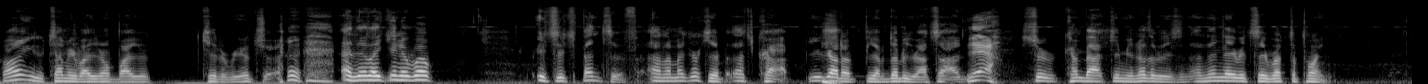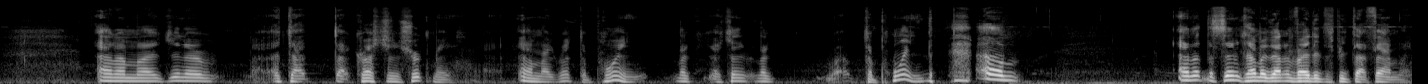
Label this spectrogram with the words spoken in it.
Why don't you tell me why you don't buy your kid a wheelchair? and they're like, you know, well, it's expensive. And I'm like, okay, but that's crap. You got a BMW outside. Yeah. So come back, give me another reason. And then they would say, what's the point? And I'm like, you know, that, that question shook me. And I'm like, what's the point? Like, I can't, like, what's the point? um, and at the same time, I got invited to speak to that family.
